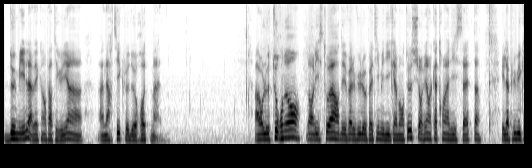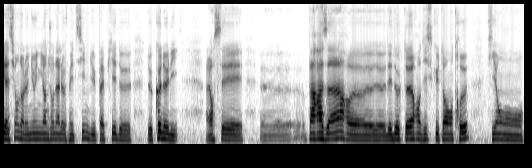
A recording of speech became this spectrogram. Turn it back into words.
2000 avec en particulier un, article de Rothman. Alors le tournant dans l'histoire des valvulopathies médicamenteuses survient en 1997 et la publication dans le New England Journal of Medicine du papier de, Connolly. Alors c'est euh, par hasard euh, des docteurs en discutant entre eux qui ont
